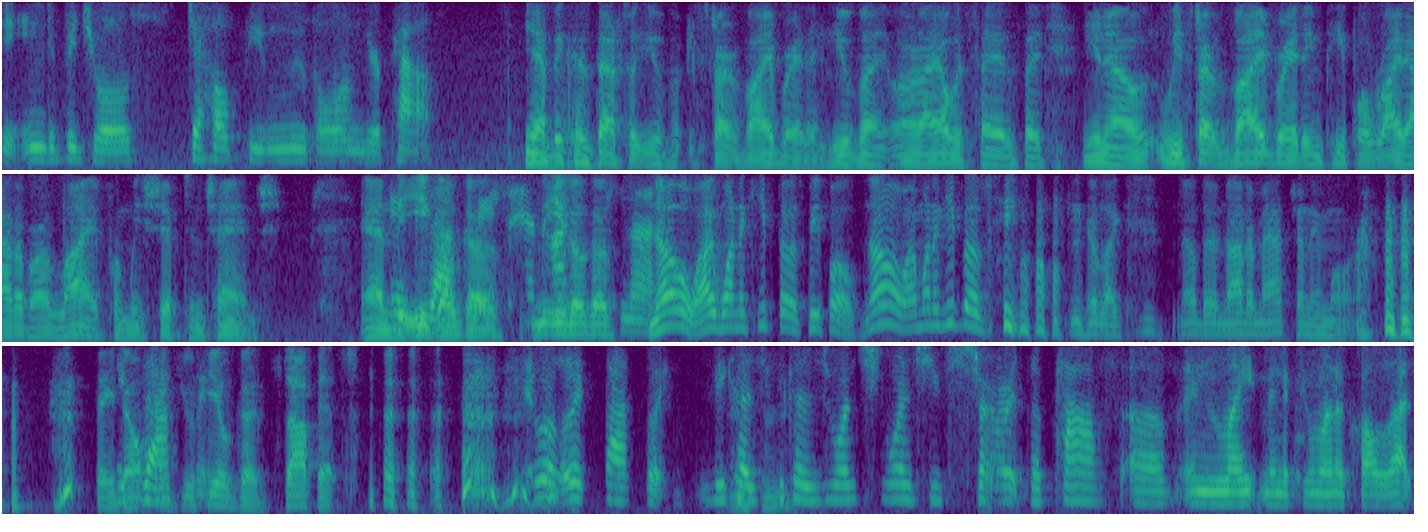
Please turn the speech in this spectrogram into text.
individuals to help you move along your path. Yeah, because that's what you start vibrating. You what I always say is that you know we start vibrating people right out of our life when we shift and change, and the ego goes. And the I've ego goes. that. No, I want to keep those people. No, I want to keep those people. And you're like, no, they're not a match anymore. they don't make you feel good. Stop it. Well, exactly, because Mhm. because once once you start the path of enlightenment, if you want to call that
